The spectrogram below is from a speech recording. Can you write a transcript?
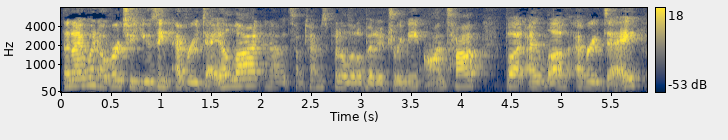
Then I went over to using Everyday a lot and I would sometimes put a little bit of Dreamy on top, but I love Everyday.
